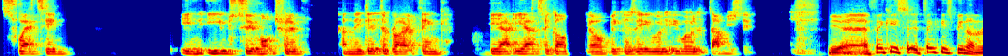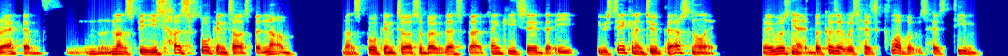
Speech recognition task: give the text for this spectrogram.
sweating. He, he was too much for him, and they did the right thing. He had, he had to go, you know, because he would he would have damaged him. Yeah, uh, I think he's I think he's been on record. Not speak, he has spoken to us, but not not spoken to us about this. But I think he said that he he was taking it too personally. He wasn't yeah. because it was his club, it was his team.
